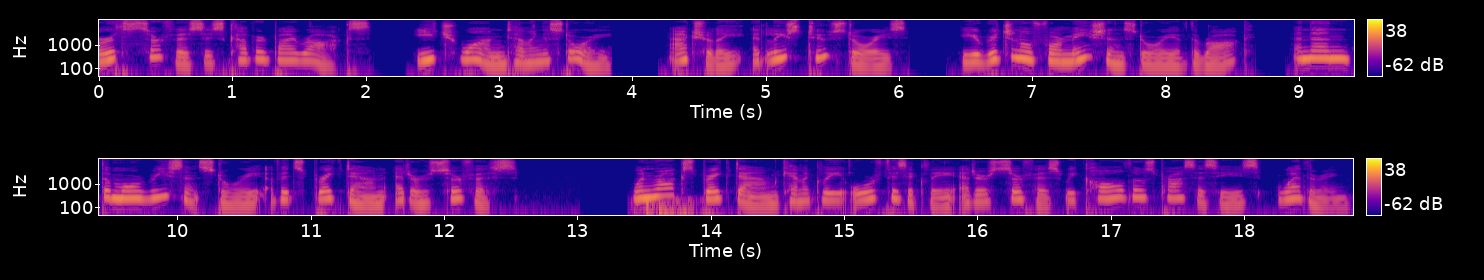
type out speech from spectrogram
Earth's surface is covered by rocks, each one telling a story. Actually, at least two stories. The original formation story of the rock, and then the more recent story of its breakdown at Earth's surface. When rocks break down chemically or physically at Earth's surface, we call those processes weathering.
